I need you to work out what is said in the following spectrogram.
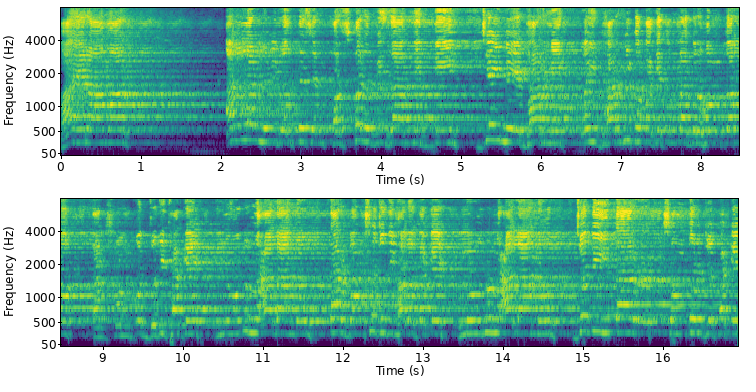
ভাইরা আমার আল্লাহর নবী বলতেছেন ফাসফার বিজাতিদ্দিন যেই মেয়ে ধার্মিক, ওই ধার্মিকতাকে তোমরা গ্রহণ করো। তার সম্পদ যদি থাকে, নুরুন আলা নূর। তার বংশ যদি ভালো থাকে, নুরুন আলা নূর। যদি তার সৌন্দর্য থাকে,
